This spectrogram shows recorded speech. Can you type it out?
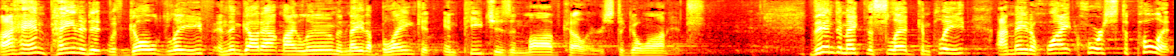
I hand painted it with gold leaf and then got out my loom and made a blanket in peaches and mauve colors to go on it. Then, to make the sled complete, I made a white horse to pull it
